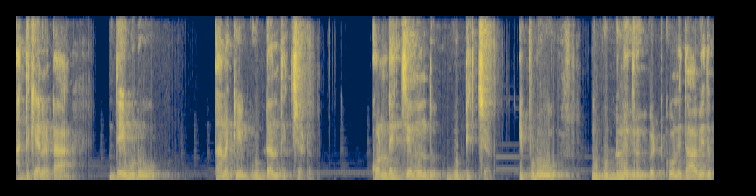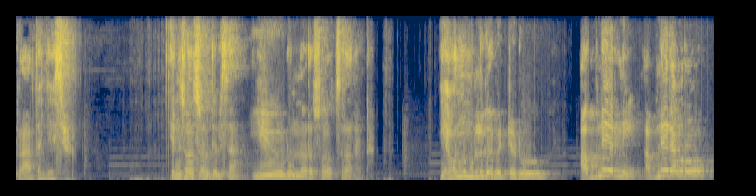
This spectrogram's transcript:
అందుకేనట దేవుడు తనకి గుడ్డంత ఇచ్చాడు. కొండ ఇచ్చే ముందు గుడ్డిచ్చాడు. ఇప్పుడు గుడ్డును ఎదురుకు పెట్టుకొని దావీదు ప్రార్థన చేశాడు. ఎన్ని సంవత్సరాలు తెలుసా? ఏడున్నర సంవత్సరాలట. ఎవరిని ముళ్ళుగా పెట్టాడు? అబ్నేర్ని. అబ్నేర్ ఎవరు?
